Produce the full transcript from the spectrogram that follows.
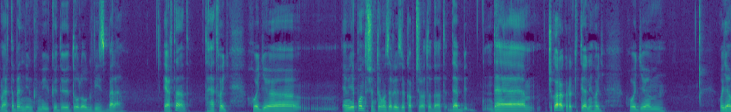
mert a bennünk működő dolog visz bele Érted? Tehát, hogy, hogy én ugye pontosan tudom az előző kapcsolatodat, de, de csak arra akarok kitérni, hogy, hogy, hogy a,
